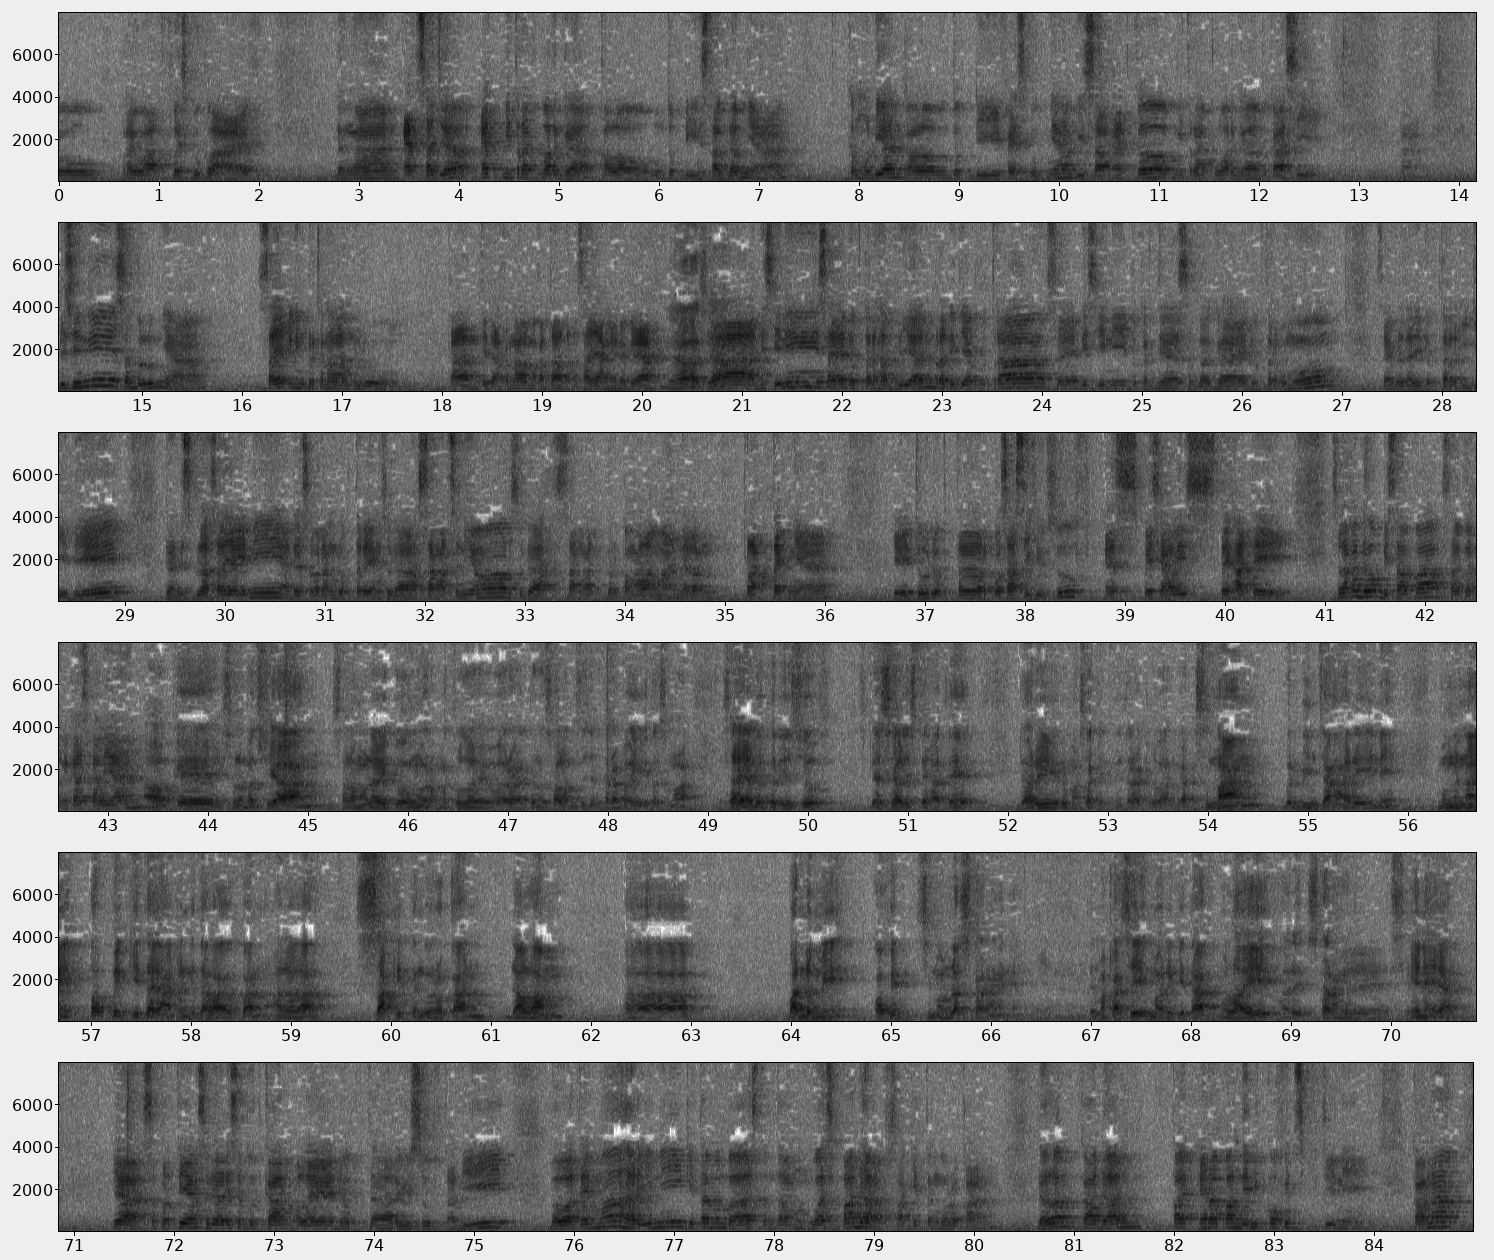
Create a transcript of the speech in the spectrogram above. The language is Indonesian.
lewat Facebook Live dengan add saja add mitra keluarga kalau untuk di Instagramnya. Kemudian kalau untuk di Facebooknya bisa add ke mitra keluarga Bekasi. Nah di sini sebelumnya saya ingin berkenalan dulu kan tidak kenal maka tak sayang ya dok ya. Ya, siap. Ya, di sini saya Dokter Habrian Raditya Putra. Saya di sini bekerja sebagai dokter umum. Saya berada di dokter IGD dan di sebelah saya ini ada seorang dokter yang sudah sangat senior, sudah sangat berpengalaman dalam prakteknya yaitu Dokter Kosasi Yusuf, S spesialis THT. Silakan dok, disapa sahabat Mika sekalian. Oke, selamat siang. Assalamualaikum warahmatullahi wabarakatuh. Salam sejahtera bagi kita semua. Saya Dr. Yusuf, spesialis THT dari Rumah Sakit Mitra Keluarga. Senang berbincang hari ini mengenai topik kita yang akan kita lakukan adalah sakit tenggorokan dalam uh, pandemi COVID-19 sekarang ini. Terima kasih. Mari kita mulai hari sekarang Yes, ini ya. Ya, seperti yang sudah disebutkan oleh Dr. Yusuf tadi, bahwa tema hari ini kita membahas tentang waspada sakit tenggorokan dalam keadaan era pandemi COVID seperti ini. Karena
